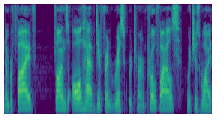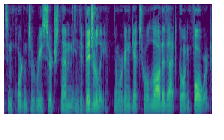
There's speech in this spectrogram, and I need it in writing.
Number five, funds all have different risk return profiles, which is why it's important to research them individually. And we're going to get to a lot of that going forward.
